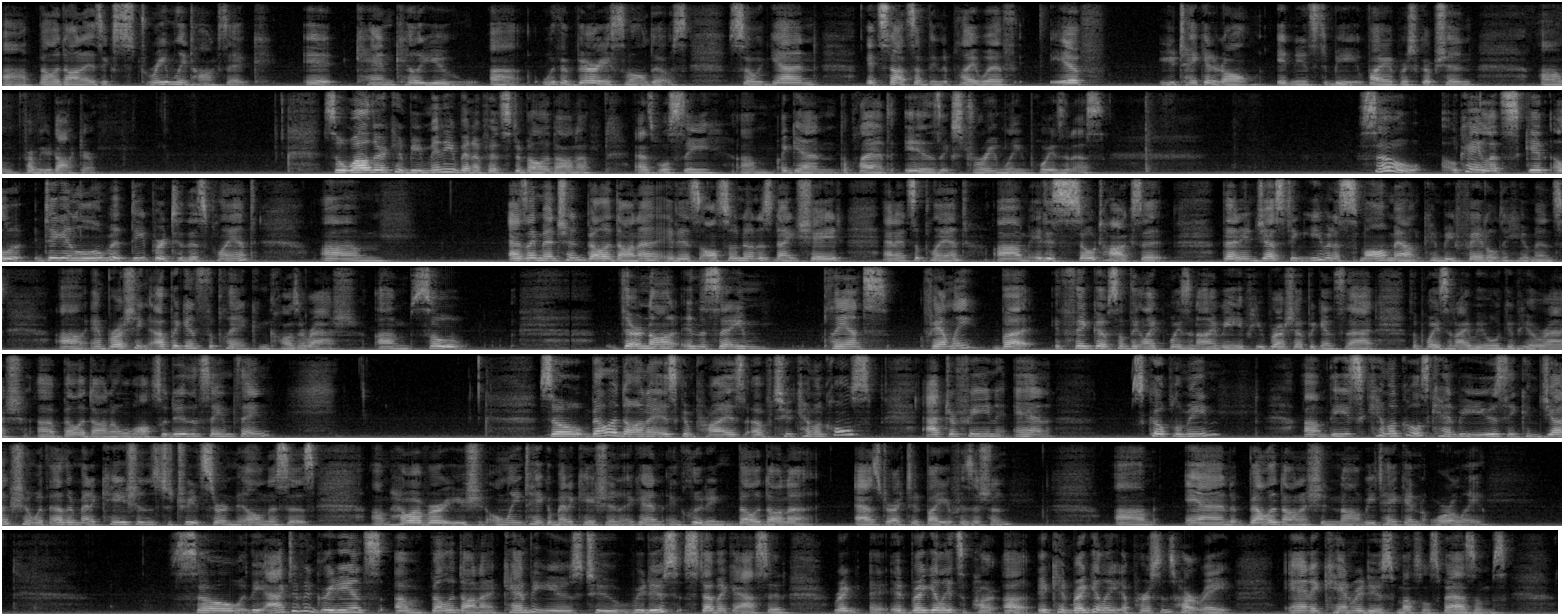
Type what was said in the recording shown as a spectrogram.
Uh, belladonna is extremely toxic. It can kill you uh, with a very small dose. So, again, it's not something to play with. If you take it at all, it needs to be via prescription um, from your doctor. So while there can be many benefits to belladonna, as we'll see, um, again, the plant is extremely poisonous. So, okay, let's get a, dig in a little bit deeper to this plant. Um, as I mentioned, belladonna, it is also known as nightshade, and it's a plant. Um, it is so toxic that ingesting even a small amount can be fatal to humans uh, and brushing up against the plant can cause a rash. Um, so they're not in the same plant family, but think of something like poison ivy. If you brush up against that, the poison ivy will give you a rash. Uh, belladonna will also do the same thing. So, belladonna is comprised of two chemicals, atropine and scopolamine. Um, these chemicals can be used in conjunction with other medications to treat certain illnesses. Um, however, you should only take a medication, again, including belladonna, as directed by your physician. Um, and belladonna should not be taken orally. So, the active ingredients of belladonna can be used to reduce stomach acid, it regulates a uh, it can regulate a person's heart rate and it can reduce muscle spasms.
